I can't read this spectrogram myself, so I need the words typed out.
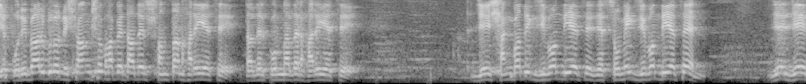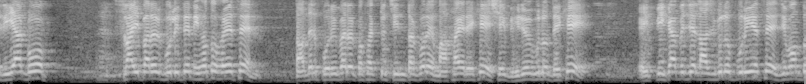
যে পরিবারগুলো নৃশংসভাবে তাদের সন্তান হারিয়েছে, তাদের কন্যাদের হারিয়েছে, যে সাংবাদিক জীবন দিয়েছে, যে শ্রমিক জীবন দিয়েছেন, যে যে রিয়া গোপ স্নাইপারের গুলিতে নিহত হয়েছেন তাদের পরিবারের কথা একটু চিন্তা করে মাথায় রেখে সেই ভিডিওগুলো দেখে এই পিকআপে যে লাশগুলো পুড়িয়েছে জীবন্ত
